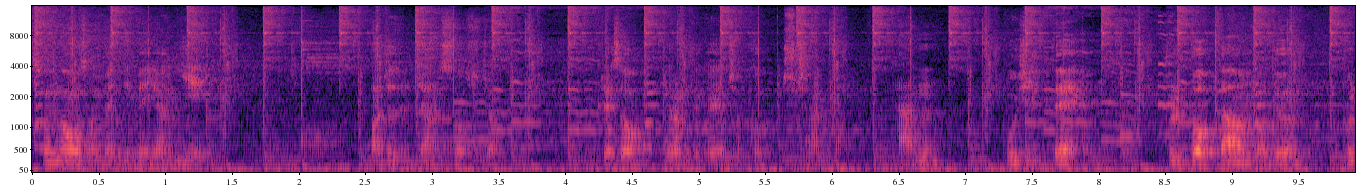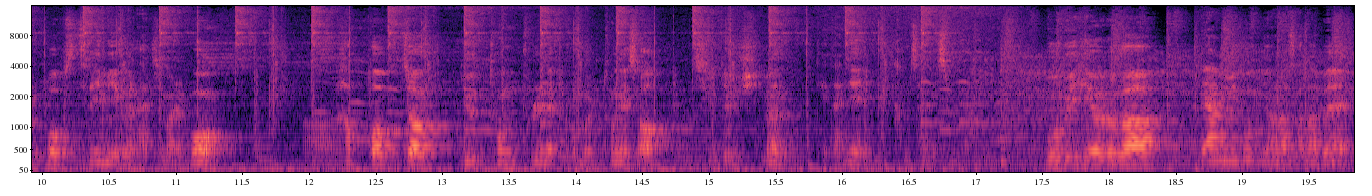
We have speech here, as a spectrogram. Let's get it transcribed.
송강호 선배님의 연기에 어, 빠져들지 않을 수 없죠. 그래서 여러분들께 적극 추천합니다. 단 보실 때 불법 다운로드, 불법 스트리밍을 하지 말고 어, 합법적 유통 플랫폼을 통해서 즐겨주시면 대단히 감사하겠습니다. 무비 히어로가 대한민국 연화 산업에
